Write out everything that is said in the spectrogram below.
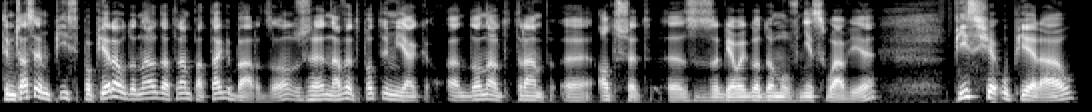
Tymczasem PiS popierał Donalda Trumpa tak bardzo, że nawet po tym, jak Donald Trump e, odszedł e, z Białego Domu w niesławie, PiS się upierał,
